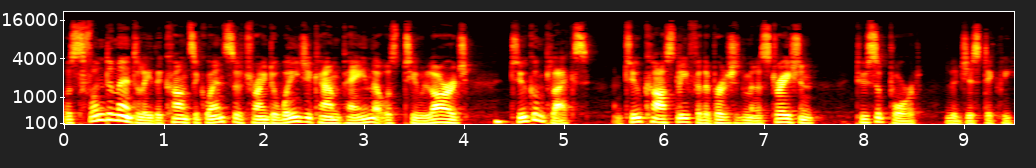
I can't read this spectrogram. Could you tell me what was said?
was fundamentally the consequence of trying to wage a campaign that was too large, too complex, and too costly for the British administration to support logistically.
